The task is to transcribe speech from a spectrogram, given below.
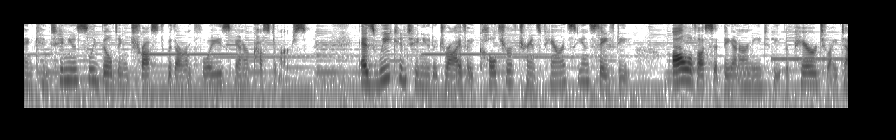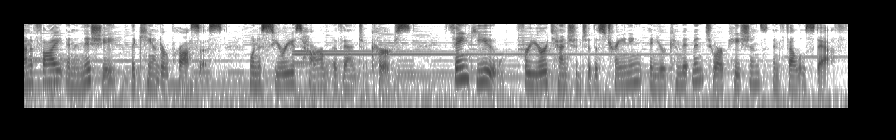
and continuously building trust with our employees and our customers. As we continue to drive a culture of transparency and safety, all of us at Banner need to be prepared to identify and initiate the candor process when a serious harm event occurs. Thank you for your attention to this training and your commitment to our patients and fellow staff.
